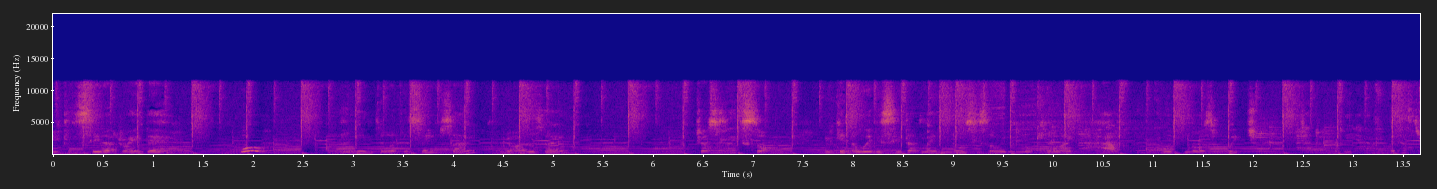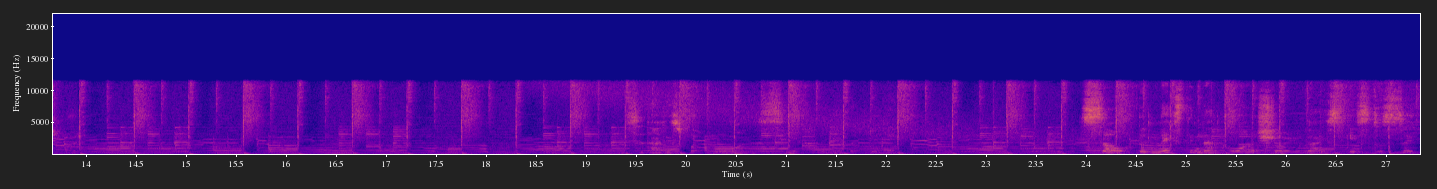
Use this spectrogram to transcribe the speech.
You can see that right there. Woo! and then do it the same side the other side. Just like so. You can already see that my nose is already looking like half a good nose bridge have but that's fine. So that is what you want to see at the end of the day so the next thing that I want to show you guys is to set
